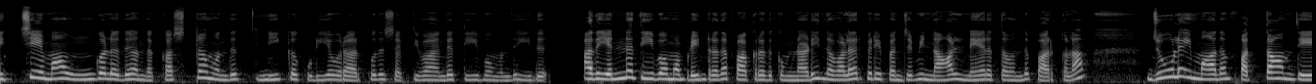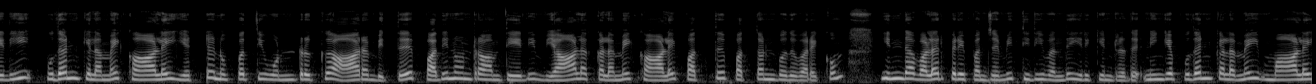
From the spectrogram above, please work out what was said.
நிச்சயமாக உங்களது அந்த கஷ்டம் வந்து நீக்கக்கூடிய ஒரு அற்புத சக்தி வாய்ந்த தீபம் வந்து இது. அது என்ன தீபம் அப்படின்றத பார்க்குறதுக்கு முன்னாடி இந்த வளர்பிறை பஞ்சமி நாள் நேரத்தை வந்து பார்க்கலாம். ஜூலை மாதம் பத்தாம் தேதி புதன்கிழமை காலை எட்டு முப்பத்தி ஒன்றுக்கு ஆரம்பித்து பதினொன்றாம் தேதி வியாழக்கிழமை காலை பத்து பத்தொன்பது வரைக்கும் இந்த வளர்பிறை பஞ்சமி திதி வந்து இருக்கின்றது. நீங்கள் புதன்கிழமை மாலை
